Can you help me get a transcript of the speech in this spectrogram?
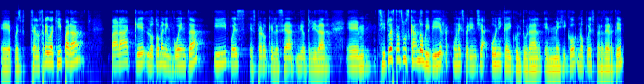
Eh, pues se los traigo aquí para, para que lo tomen en cuenta y pues espero que les sea de utilidad. Em, si tú estás buscando vivir una experiencia única y cultural en México, no puedes perderte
